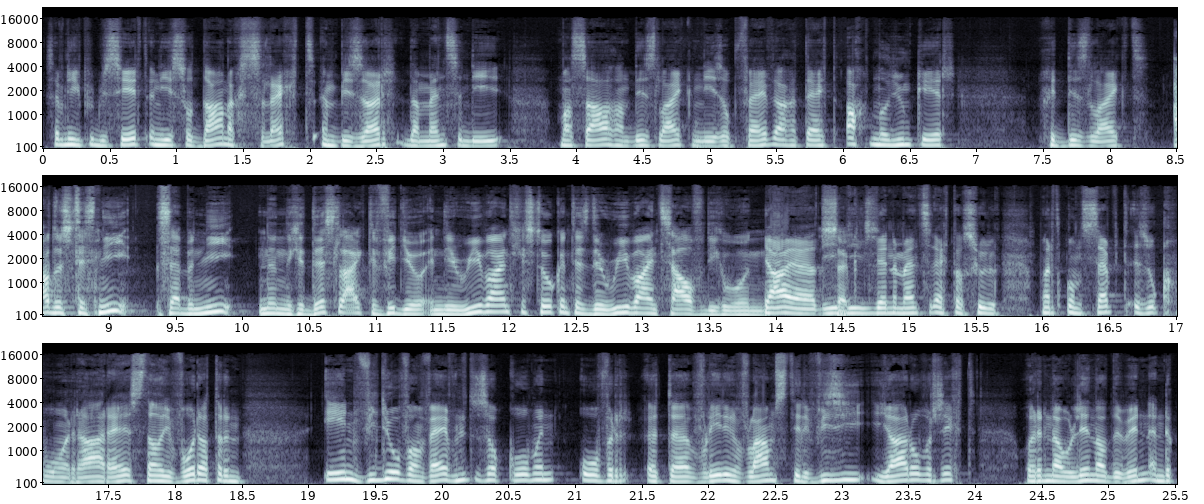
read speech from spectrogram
hebben die gepubliceerd en die is zodanig slecht en bizar dat mensen die massaal gaan disliken, die is op vijf dagen tijd 8 miljoen keer gedisliked. Ah, dus het is niet, ze hebben niet een gedislikte video in die rewind gestoken, het is de rewind zelf die gewoon... Ja, ja die, die Sukt. vinden mensen echt afschuwelijk. Maar het concept is ook gewoon raar. Hè. Stel je voor dat er een één video van vijf minuten zou komen over het eh, volledige Vlaams televisiejaaroverzicht, waarin we Linda de Win en de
